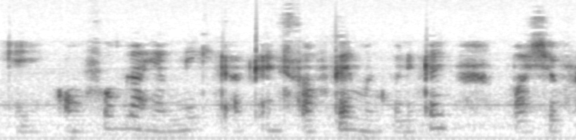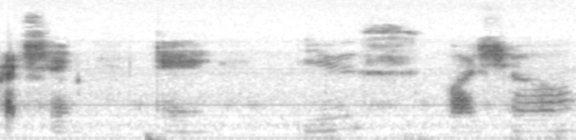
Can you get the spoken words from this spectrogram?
Okay, confirm lah yang ni kita akan solvekan menggunakan partial fraction. Okay, use partial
